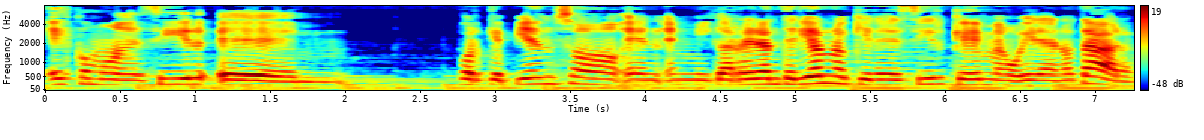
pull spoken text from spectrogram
Es como decir, em, porque pienso en, en, mi carrera anterior no quiere decir que me voy a ir.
